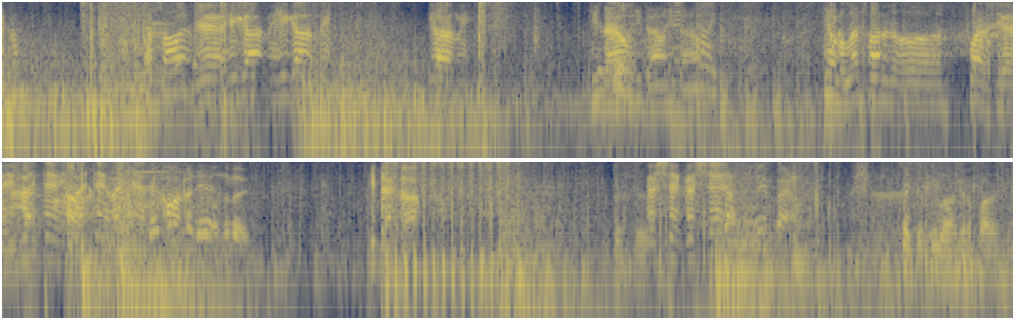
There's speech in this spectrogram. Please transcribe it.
him? On the left side? Yeah, he got me, he got me. He got me. He You're down, good. he down, he Sit down. tight. He on the left side of the uh, fire pit. Yeah, he's right there, he's right there, right there in the corner. He back up. Good shit. Good shit, good shit. Gas inbound. Take this helo and get up out of here.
